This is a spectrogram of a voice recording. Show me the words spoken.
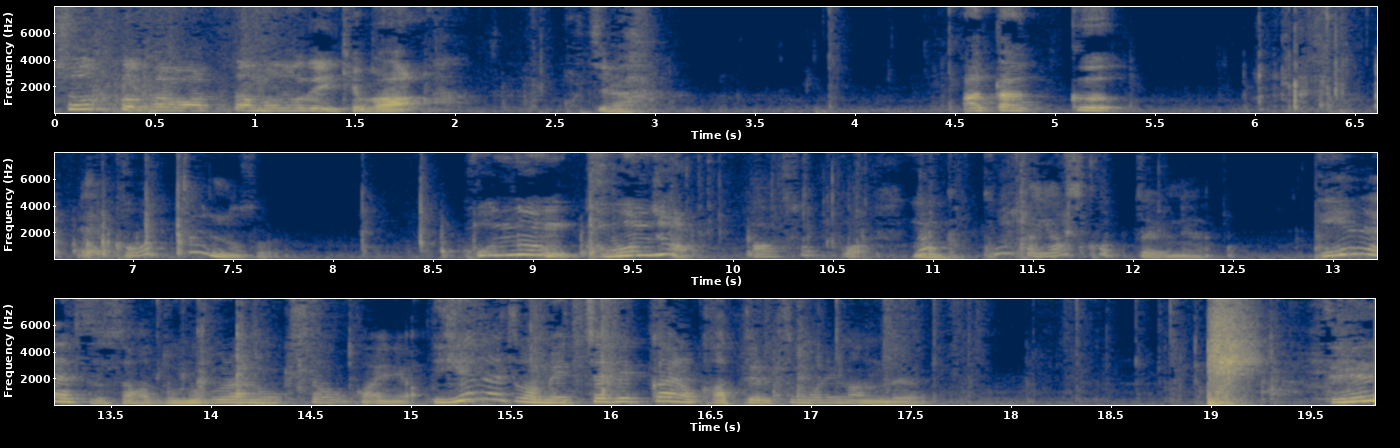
ちょっと変わったものでいけばこちら。アタックえ変わってんの？それ。こんなん変わんじゃん。あそっか。なんか今回安かったよね。家のやつさどのぐらいの大きさかいね。家のやつはめっちゃでっかいの買ってるつもりなんだよ。全然違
